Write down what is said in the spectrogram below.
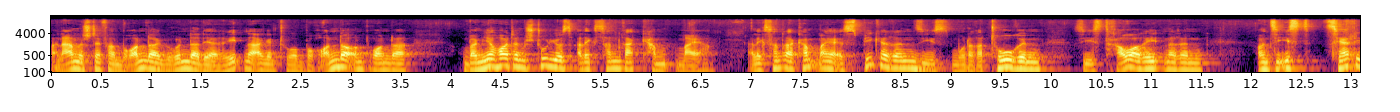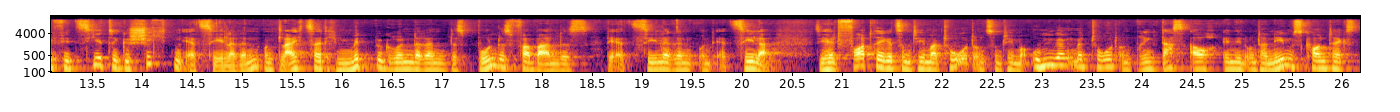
Mein Name ist Stefan Bronder, Gründer der Redneragentur Bronder und Bronder. Und bei mir heute im Studio ist Alexandra Kampmeier. Alexandra Kampmeier ist Speakerin, sie ist Moderatorin, sie ist Trauerrednerin und sie ist zertifizierte Geschichtenerzählerin und gleichzeitig Mitbegründerin des Bundesverbandes der Erzählerinnen und Erzähler. Sie hält Vorträge zum Thema Tod und zum Thema Umgang mit Tod und bringt das auch in den Unternehmenskontext.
